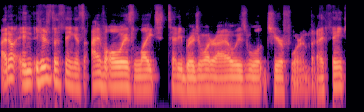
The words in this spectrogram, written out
I don't and here's the thing is I've always liked Teddy Bridgewater. I always will cheer for him, but I think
